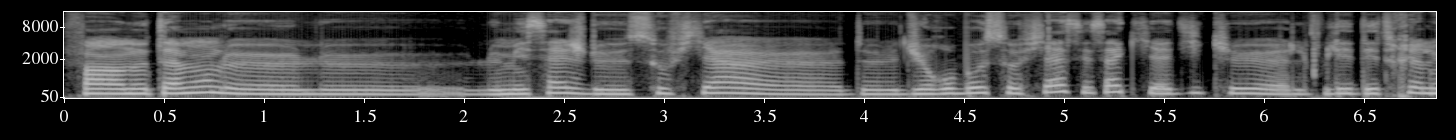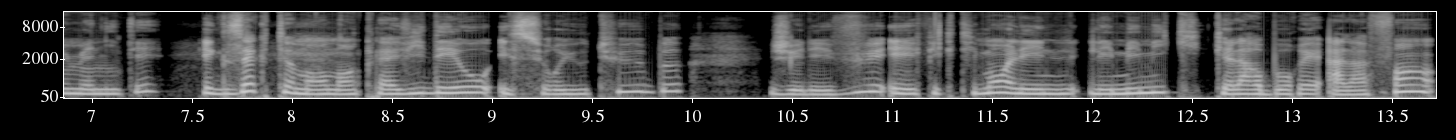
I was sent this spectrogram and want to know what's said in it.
Enfin, notamment le, le, message de Sophia, euh, de, du robot Sophia, c'est ça qui a dit qu'elle voulait détruire l'humanité? Exactement. Donc la vidéo est sur YouTube. Je l'ai vue et effectivement, les, les mimiques qu'elle arborait à la fin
